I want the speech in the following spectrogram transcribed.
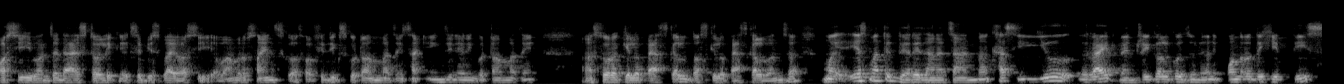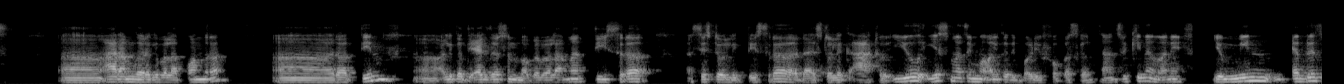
असी भन्छ डायस्टोलिक एक सय बिस बाई असी। अब हाम्रो साइन्सको अथवा फिजिक्सको टर्ममा चाहिँ इन्जिनियरिङको टर्ममा चाहिँ सोह्र किलो प्यासकल दस किलो प्यासकल भन्छ। म यसमा चाहिँ धेरै जान चाहन्न खास यो राइट भेन्ट्रिकलको जुन हो नि पन्ध्रदेखि तिस आराम गरेको बेला पन्ध्र र तिन अलिकति एक्जर्सन भएको बेलामा तिस र सिस्टोलिक तिस र डायस्टोलिक आठ हो। यो यसमा चाहिँ म अलिकति बढी फोकस गर्न चाहन्छु किनभने यो मिन एभरेज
